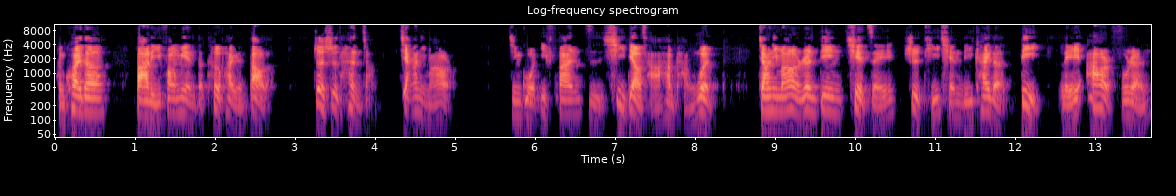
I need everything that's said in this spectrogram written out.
很快的，巴黎方面的特派员到了，正是探长加尼马尔。经过一番仔细调查和盘问，加尼马尔认定窃贼是提前离开的蒂雷阿尔夫人。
